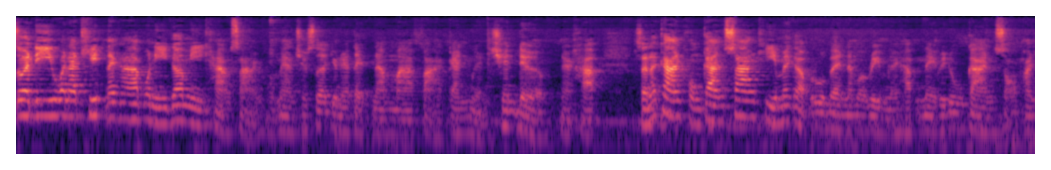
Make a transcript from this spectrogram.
สวัสดีวันอาทิตย์นะครับ วันนี้ก็มีข่าวสารของแมนเชสเตอร์ยูไนเต็ดนำมาฝากกันเหมือนเช่นเดิมนะครับสถานการณ์ของการสร้างทีมให้กับรูเบนนามริมนะครับในฤดูกาล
